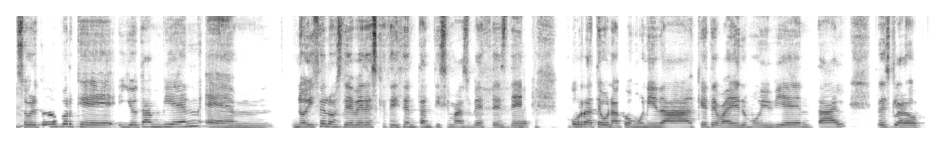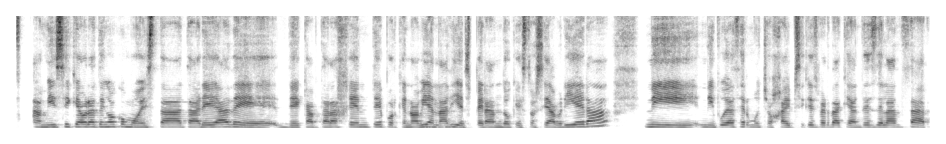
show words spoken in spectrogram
sobre todo porque yo también em, no hice los deberes que te dicen tantísimas veces de cúrrate una comunidad, que te va a ir muy bien, tal. Entonces, claro, a mí sí que ahora tengo como esta tarea de, captar a gente porque no había nadie esperando que esto se abriera ni, ni pude hacer mucho hype. Sí que es verdad que antes de lanzar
